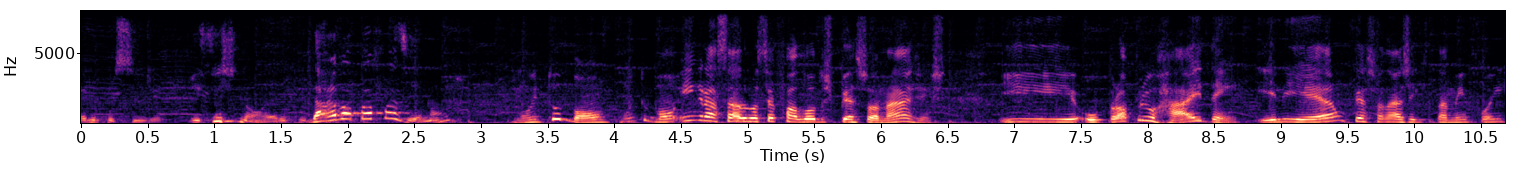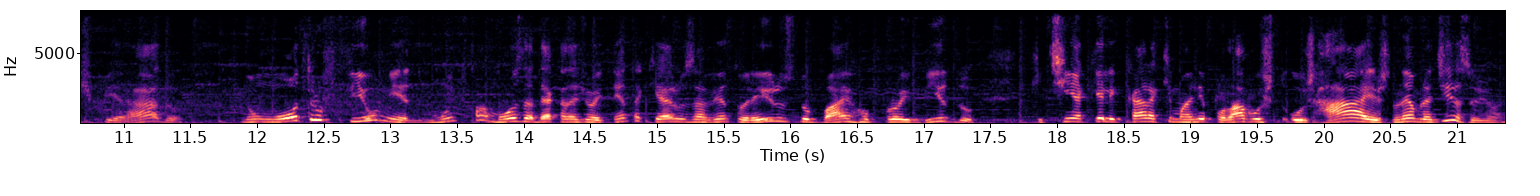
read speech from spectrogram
Era impossível. Difícil não, era impossível. Dava pra fazer, mas muito bom, muito bom. Engraçado, você falou dos personagens e o próprio Raiden, ele é um personagem que também foi inspirado num outro filme muito famoso da década de 80, que era Os Aventureiros do Bairro Proibido, que tinha aquele cara que manipulava os, os raios, lembra disso, Júnior?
